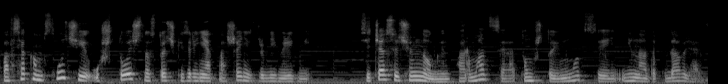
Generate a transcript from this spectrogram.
Во всяком случае, уж точно с точки зрения отношений с другими людьми. Сейчас очень много информации о том, что эмоции не надо подавлять,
